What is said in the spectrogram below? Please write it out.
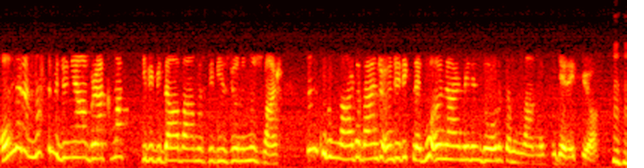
onlara nasıl bir dünya bırakmak gibi bir davamız, bir vizyonumuz var. Tüm kurumlarda bence öncelikle bu önermenin doğru tanımlanması gerekiyor. Hı hı.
